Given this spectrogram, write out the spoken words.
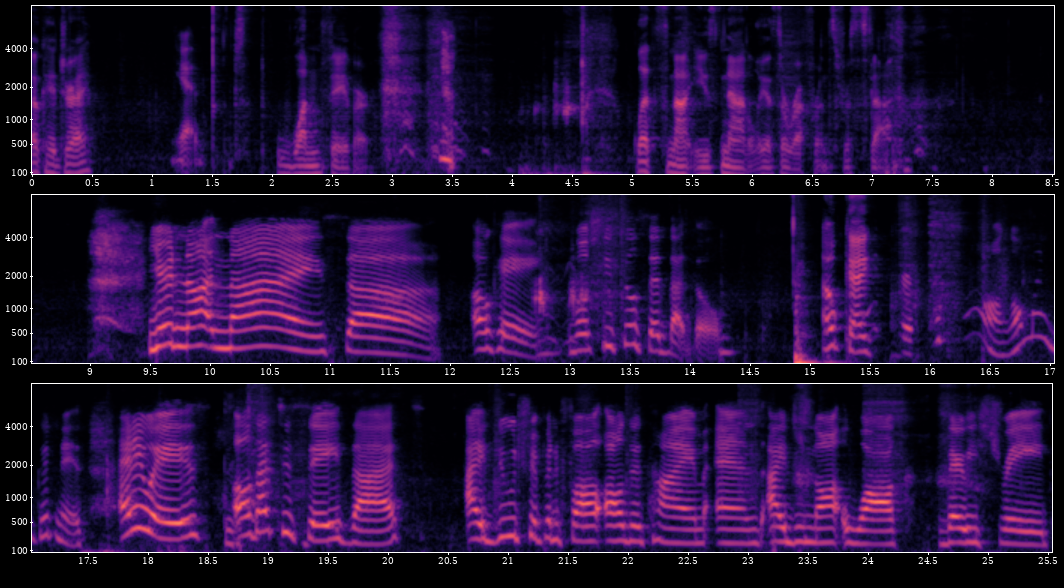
Okay, Dre. Yes. Just one favor. Let's not use Natalie as a reference for stuff. You're not nice. Uh, okay. Well, she still said that though. Okay. What's wrong? Oh my goodness. Anyways, all that to say that I do trip and fall all the time, and I do not walk very straight.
